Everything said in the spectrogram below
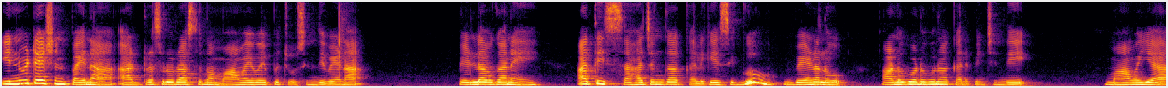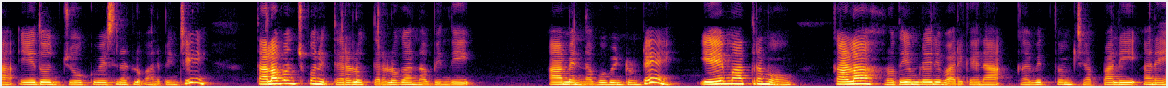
ఇన్విటేషన్ పైన అడ్రస్లు రాస్తున్న మామయ్య వైపు చూసింది వేణ. పెళ్ళవగానే అతి సహజంగా కలిగే సిగ్గు వేణలో అణువణువున కనిపించింది. మామయ్య ఏదో జోక్ వేసినట్లు అనిపించి తల వంచుకొని తెరలు తెరలుగా నవ్వింది. ఆమె నవ్వు వింటుంటే ఏమాత్రము కళ హృదయం లేని వారికైనా కవిత్వం చెప్పాలి అనే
